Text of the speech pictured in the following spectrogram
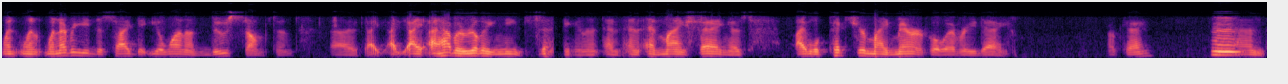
when when whenever you decide that you want to do something, uh, I, I I have a really neat saying, and and and my saying is, I will picture my miracle every day. Okay, Mm. And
